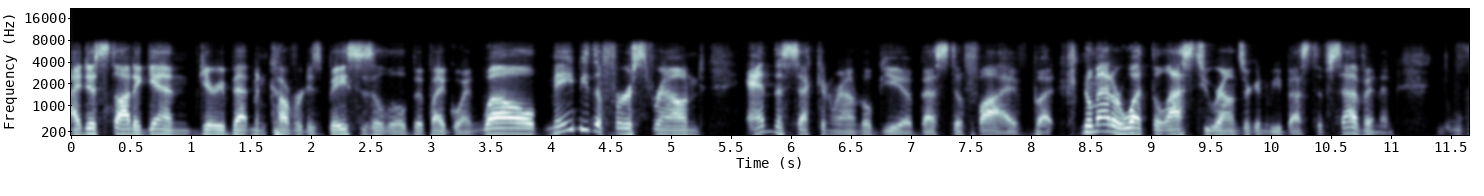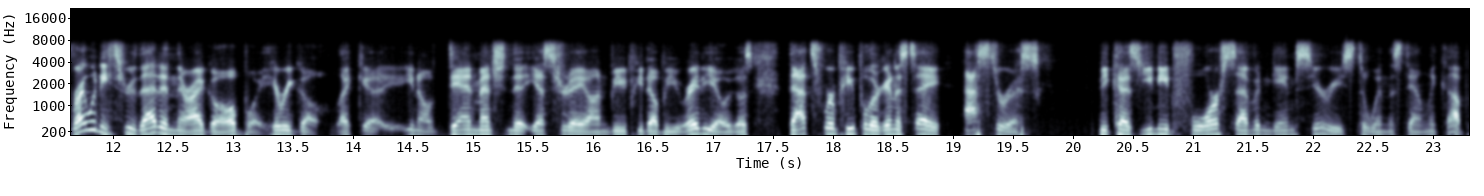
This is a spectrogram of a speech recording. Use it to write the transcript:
I just thought again, Gary Bettman covered his bases a little bit by going, well, maybe the first round and the second round will be a best of five, but no matter what, the last two rounds are going to be best of seven. And right when he threw that in there, I go, oh boy, here we go. Like, uh, you know, Dan mentioned it yesterday on BPW radio. He goes, that's where people are going to say asterisk because you need four seven game series to win the Stanley Cup.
